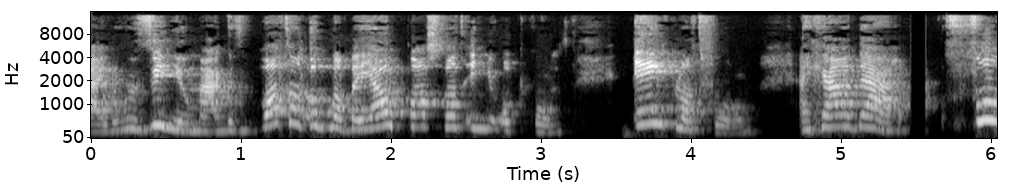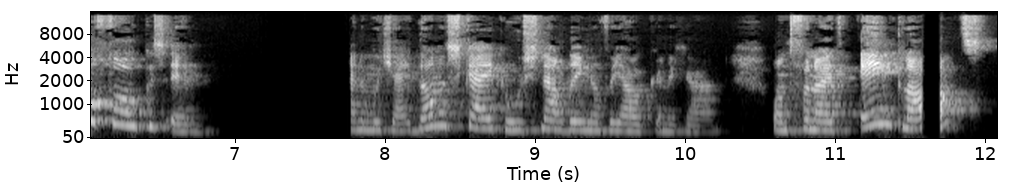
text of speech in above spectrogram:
schrijven of een video maken. Of wat dan ook maar bij jou past, wat in je opkomt. Eén platform. En ga daar full focus in. En dan moet jij dan eens kijken hoe snel dingen voor jou kunnen gaan. Want vanuit één klant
